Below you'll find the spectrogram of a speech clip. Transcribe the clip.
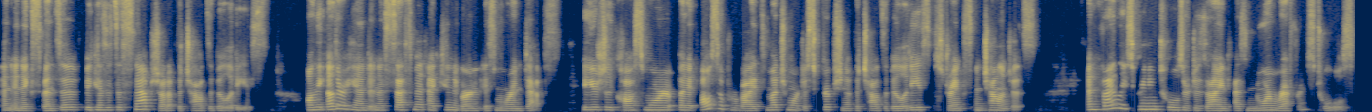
and inexpensive because it's a snapshot of the child's abilities. On the other hand, an assessment at kindergarten is more in depth. It usually costs more, but it also provides much more description of the child's abilities, strengths, and challenges. And finally, screening tools are designed as norm reference tools,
